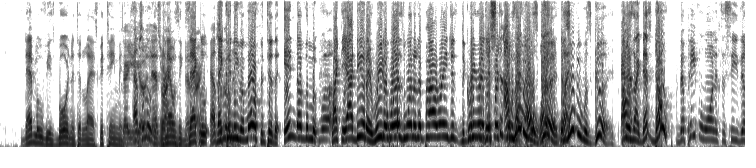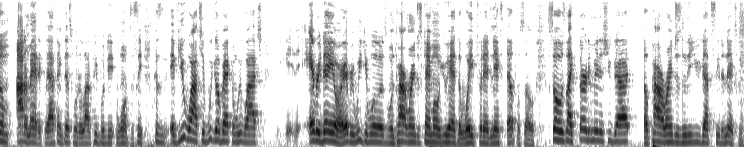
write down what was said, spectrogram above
that movie is boring until the last 15 minutes. there you Absolutely. go. And, that's and right. that was exactly right. they couldn't even morph until the end of the movie. Well- like the idea that Rita was one of the Power Rangers, the Green The, Ranger. the, first, the I was like, movie oh, was wait, good. The what? movie was good. I was like, that's dope. the people wanted to see them automatically. I think that's what a lot of people did want to see. Because if you watch, if we go back and we watch eh, every day or every week, it was when Power Rangers came on, you had to wait for that next episode. So it's like thirty minutes you got of Power Rangers, and then you got to see the next one.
